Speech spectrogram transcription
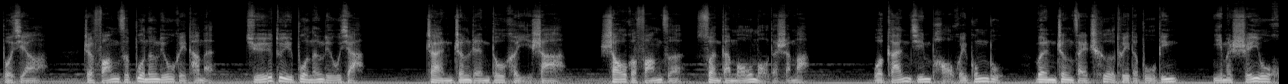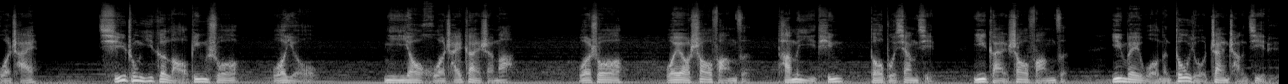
不行，这房子不能留给他们，绝对不能留下。战争人都可以杀。烧个房子算他某某的什么？我赶紧跑回公路，问正在撤退的步兵：“你们谁有火柴？”其中一个老兵说：“我有。”你要火柴干什么？我说：“我要烧房子。”他们一听都不相信，你敢烧房子？因为我们都有战场纪律。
